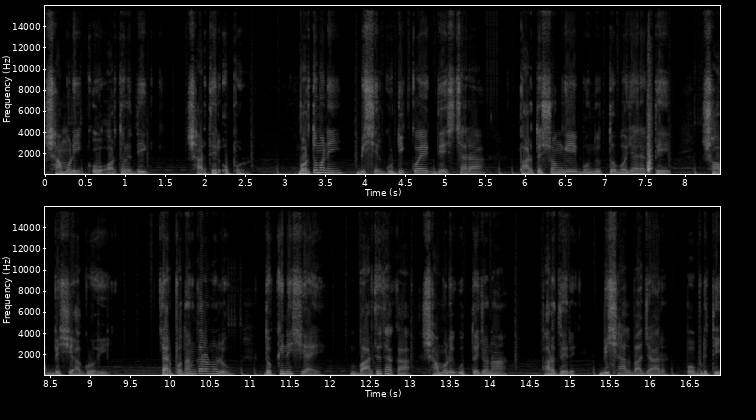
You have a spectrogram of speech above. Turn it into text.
সামরিক ও অর্থনৈতিক স্বার্থের ওপর। বর্তমানে বিশ্বের গুটি কয়েক দেশ ছাড়া ভারতের সঙ্গে বন্ধুত্ব বজায় রাখতে সব বেশি আগ্রহী। যার প্রধান কারণ হল দক্ষিণ এশিয়ায় বাড়তে থাকা সামরিক উত্তেজনা ভারতের বিশাল বাজার প্রভৃতি।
